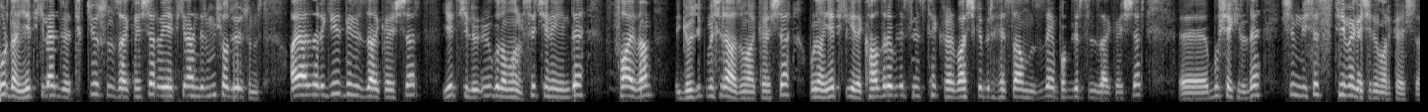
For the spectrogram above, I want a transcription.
Buradan yetkilendire tıklıyorsunuz arkadaşlar ve yetkilendirmiş oluyorsunuz. Ayarlara girdiğinizde arkadaşlar yetkili uygulamalar seçeneğinde 5M gözükmesi lazım arkadaşlar. Buradan yetkiliyi de kaldırabilirsiniz. Tekrar başka bir hesabınızı da yapabilirsiniz arkadaşlar. Ee, bu şekilde. Şimdi ise Steam'e geçelim arkadaşlar.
